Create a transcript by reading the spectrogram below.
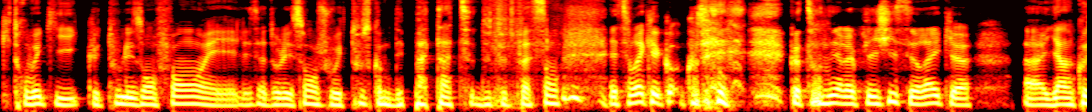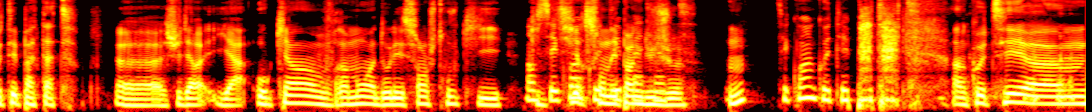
qui trouvait que tous les enfants et les adolescents jouaient tous comme des patates de toute façon. et c'est vrai que quand, quand, on y réfléchit, c'est vrai que euh, il y a un côté patate. Euh, je veux dire, il y a aucun vraiment adolescent, je trouve, qui, tire son épingle du jeu. Hmm c'est quoi un côté patate? Un côté. Euh,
